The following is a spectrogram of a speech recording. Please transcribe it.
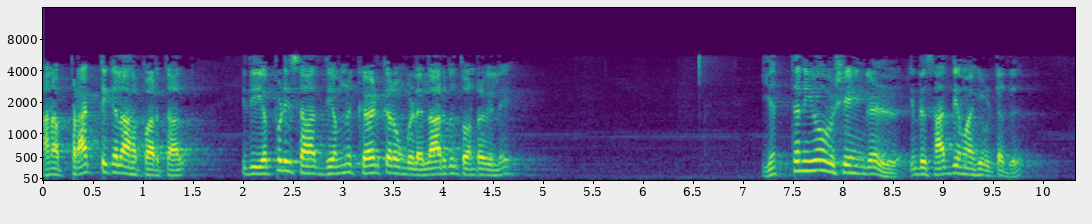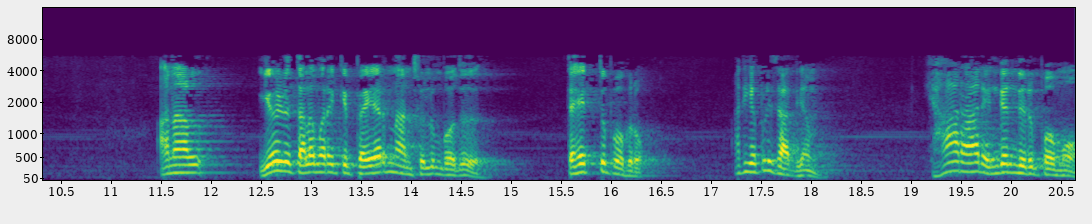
ஆனால் பிராக்டிக்கலாக பார்த்தால் இது எப்படி சாத்தியம்னு கேட்கிற உங்கள் எல்லாருக்கும் தோன்றவில்லை. எத்தனையோ விஷயங்கள் இன்று சாத்தியமாகிவிட்டது. ஆனால் ஏழு தலைமுறைக்கு பெயர் நான் சொல்லும்போது திகைத்து போகிறோம். அது எப்படி சாத்தியம்? யார் யார் எங்கெங்கு இருப்போமோ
